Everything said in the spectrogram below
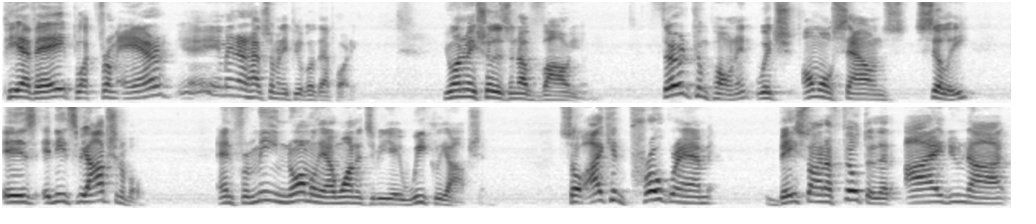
PFA, plucked from air, you may not have so many people at that party. You want to make sure there's enough volume. Third component, which almost sounds silly, is it needs to be optionable. And for me, normally I want it to be a weekly option. So I can program based on a filter that I do not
